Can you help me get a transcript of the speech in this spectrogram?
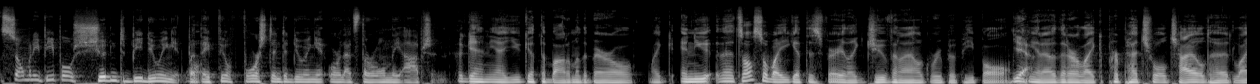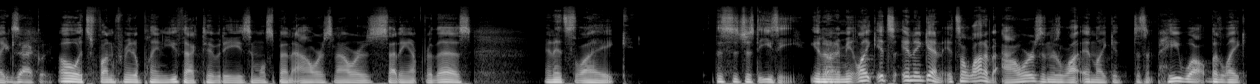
so many people shouldn't be doing it but well, they feel forced into doing it or that's their only option again yeah you get the bottom of the barrel like and you that's also why you get this very like juvenile group of people yeah you know that are like perpetual childhood like exactly oh it's fun for me to plan youth activities and we'll spend hours and hours setting up for this and it's like this is just easy. You know right. what I mean? Like it's and again, it's a lot of hours and there's a lot and like it doesn't pay well, but like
